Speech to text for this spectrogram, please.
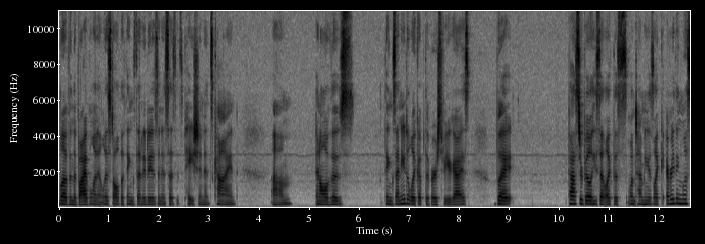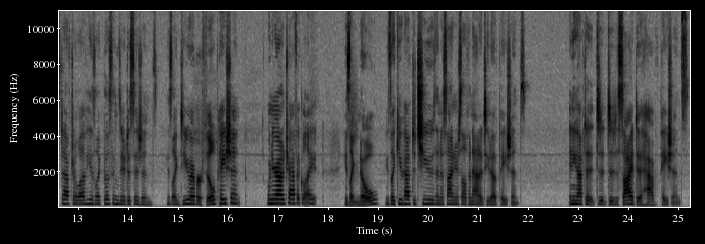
love in the Bible and it lists all the things that it is and it says it's patient, it's kind, um, and all of those things, I need to look up the verse for you guys. But Pastor Bill, he said like this one time. He was like, everything listed after love, he's like, those things are decisions. He's like, do you ever feel patient when you're at a traffic light? He's like, no. He's like, you have to choose and assign yourself an attitude of patience. And you have to, to, to decide to have patience.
